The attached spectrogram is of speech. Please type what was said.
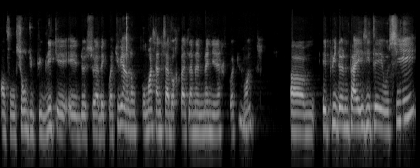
en fonction du public et, et, de ce avec quoi tu viens. Donc, pour moi, ça ne s'aborde pas de la même manière, quoi, tu vois. Euh, et puis, de ne pas hésiter aussi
